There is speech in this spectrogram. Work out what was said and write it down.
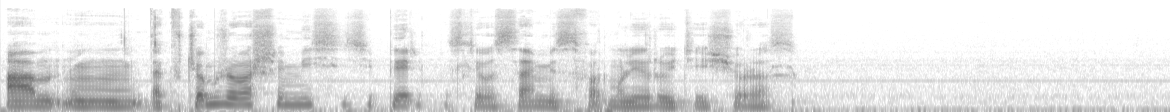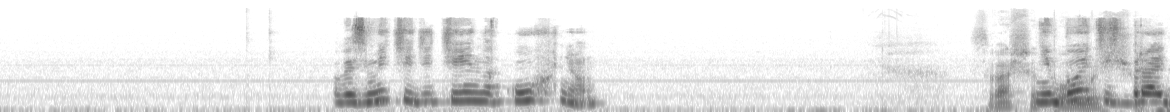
А так в чем же ваша миссия теперь, если вы сами сформулируете еще раз? Возьмите детей на кухню. С вашей не помощью. бойтесь брать.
